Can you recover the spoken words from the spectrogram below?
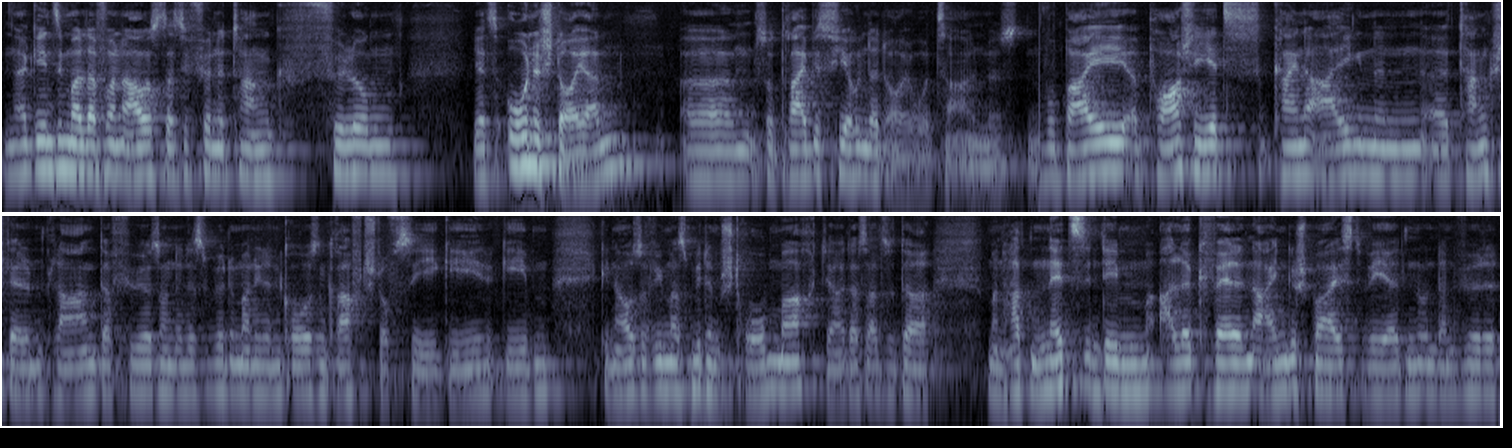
Na, gehen Sie mal davon aus, dass Sie für eine Tankfüllung jetzt ohne Steuern so 300 bis 400 Euro zahlen müssten. Wobei Porsche jetzt keine eigenen äh, Tankstellen plant dafür, sondern das würde man in den großen Kraftstoffsee geben, genauso wie man es mit dem Strom macht, ja, dass also da man hat ein Netz, in dem alle Quellen eingespeist werden und dann würde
